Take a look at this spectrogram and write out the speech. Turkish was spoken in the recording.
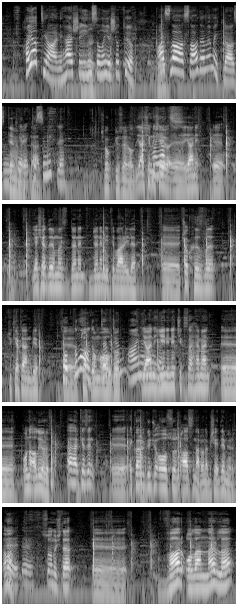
Hayat yani her şeyi Evet. insana yaşatıyor. Asla asla dememek lazım Dememek bir kere lazım. kesinlikle. Çok güzel oldu. Ya şimdi Hayat. şey e, yani e, yaşadığımız dönem dönem itibariyle e, çok hızlı tüketen bir e, Toplum olduk, toplum tabii oldu. canım, aynen yani öyle. yeni ne çıksa hemen e, onu alıyoruz. Ha, herkesin e, ekonomik gücü olsun, alsınlar ona bir şey demiyoruz ama Evet evet. sonuçta e, var olanlarla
